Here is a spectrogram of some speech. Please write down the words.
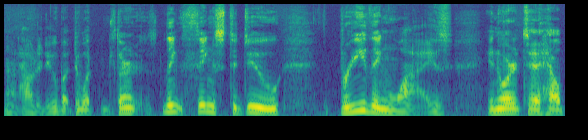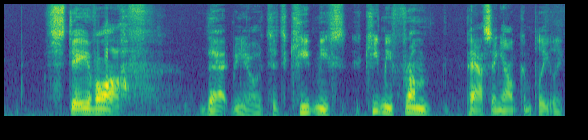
not how to do, but to what things to do, breathing wise, in order to help stave off that you know to, to keep me keep me from passing out completely.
